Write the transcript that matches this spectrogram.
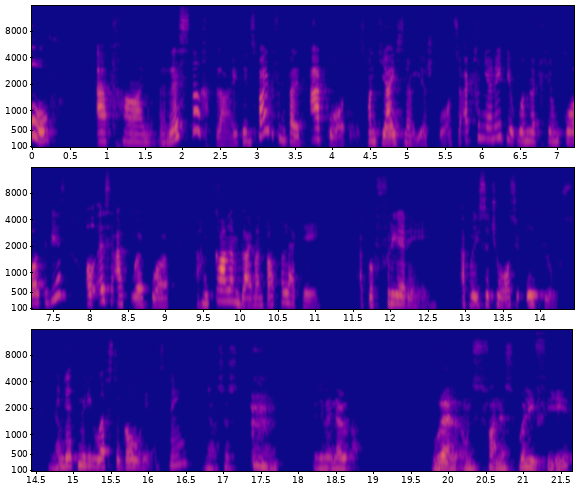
of ek gaan rustig bly ten spyte van die feit dat ek kwaad is want jy's nou eers kwaad. So ek gaan jou net jou oomblik gee om kwaad te wees al is ek ook kwaad. Ek gaan kalm bly want wat wil ek hê? Ek wil vrede hê. Ek wil die situasie oplos. Ja. En dit moet die hoogste goal wees, né? Nee? Ja, soos soos julle nou hoor ons van is olievuur,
